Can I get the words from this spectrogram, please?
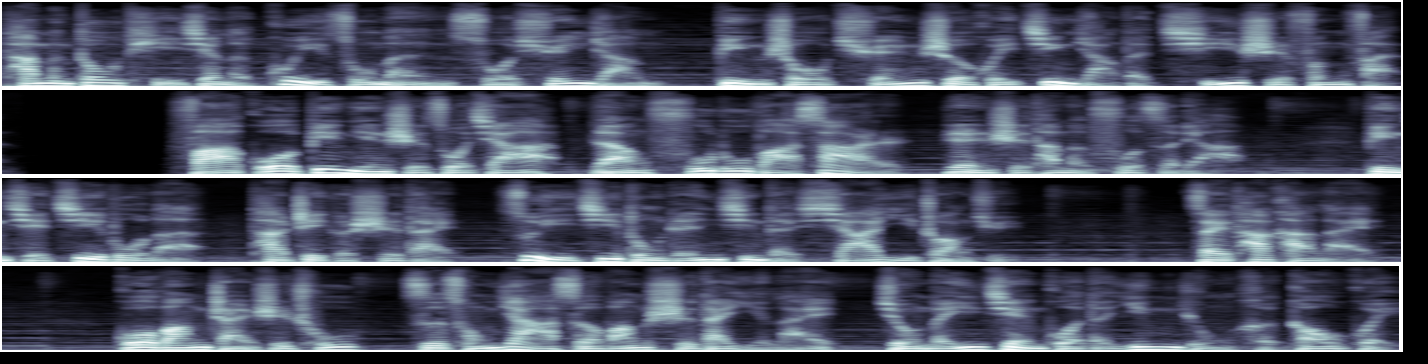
他们都体现了贵族们所宣扬并受全社会敬仰的骑士风范。法国编年史作家让弗鲁瓦萨尔认识他们父子俩。并且记录了他这个时代最激动人心的侠义壮举。在他看来，国王展示出自从亚瑟王时代以来就没见过的英勇和高贵。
